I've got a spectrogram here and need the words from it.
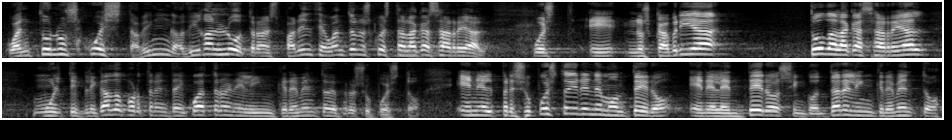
¿cuánto nos cuesta? Venga, díganlo, transparencia, ¿cuánto nos cuesta la Casa Real? Pues eh, nos cabría toda la Casa Real multiplicado por 34 en el incremento de presupuesto. En el presupuesto de Irene Montero, en el entero, sin contar el incremento,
